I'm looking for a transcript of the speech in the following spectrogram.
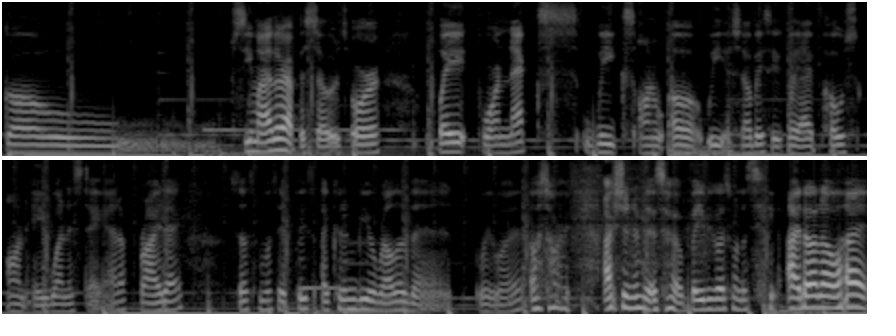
go see my other episodes or wait for next week's on uh we so basically I post on a Wednesday and a Friday so someone said, please, I couldn't be irrelevant. Wait, what? Oh, sorry. I shouldn't have said, you guys want to see. I don't know why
